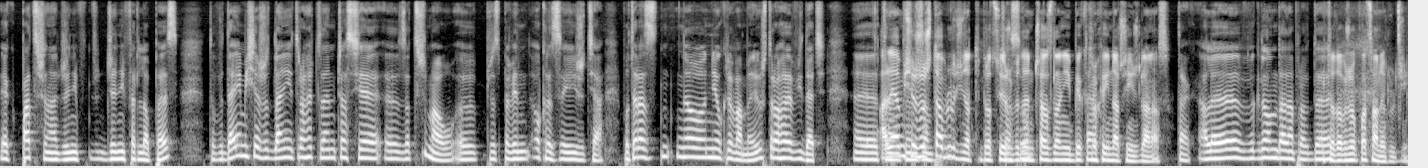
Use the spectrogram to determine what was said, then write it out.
jak patrzę na Jennifer Lopez, to wydaje mi się, że dla niej trochę ten czas się e, zatrzymał e, przez pewien okres jej życia, bo teraz, no nie ukrywamy, już trochę widać. e, Ale ja ten- myślę, ten że sztab ludzi nad tym pracuje, czasu? żeby ten czas dla niej biegł Tak. trochę inaczej niż dla nas. Tak, ale wygląda naprawdę... I to dobrze opłacanych ludzi.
